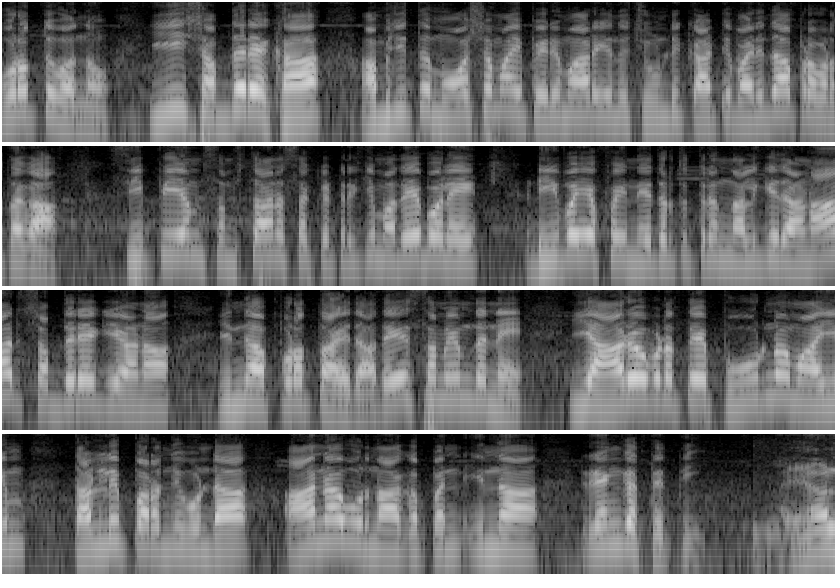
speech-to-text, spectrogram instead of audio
പുറത്തു വന്നു. ഈ ശബ്ദരേഖ അഭിജിത്ത് മോശമായി പെരുമാറിയെന്ന് ചൂണ്ടിക്കാട്ടി വനിതാ പ്രവർത്തക സി സംസ്ഥാന സെക്രട്ടറിക്കും അതേപോലെ ഡിവൈഎഫ്ഐ നേതൃത്വത്തിനും നൽകിയതാണ് ആ ശബ്ദരേഖയാണ് ഇന്ന് പുറത്തായത്. അതേസമയം തന്നെ ഈ ആരോപണത്തെ പൂർണമായും തള്ളിപ്പറഞ്ഞുകൊണ്ട് ആനാവൂർ നാഗപ്പൻ ഇന്ന് രംഗത്തെത്തി. അയാൾ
